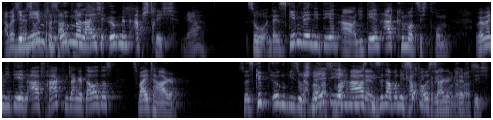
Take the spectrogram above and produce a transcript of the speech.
Aber wir wär so nehmen von irgendeiner jetzt. Leiche irgendeinen Abstrich. Ja. So, und das geben wir in die DNA und die DNA kümmert sich drum. Und wenn man die DNA fragt, wie lange dauert das? Zwei Tage. So, es gibt irgendwie so Na, was machen die die, sind aber nicht Kaffee so aussagekräftig.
